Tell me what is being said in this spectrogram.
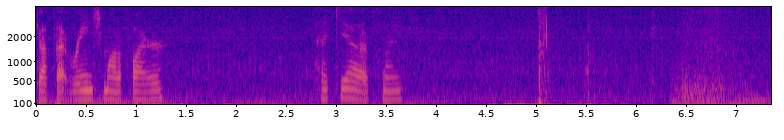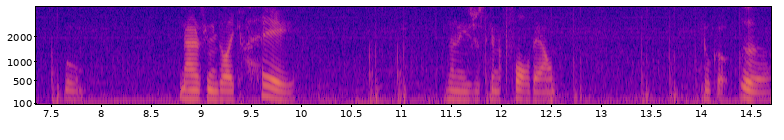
Got that range modifier. Heck yeah, that's nice. Boom. Now he's gonna be like, hey. And then he's just gonna fall down. He'll go, ugh.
